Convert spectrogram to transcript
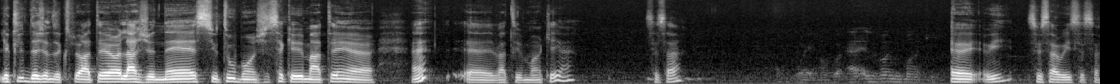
le, Club des jeunes explorateurs, la jeunesse, surtout. Bon, je sais que Martin, euh, hein, euh, va te manquer, hein? C'est ça? elle va nous manquer. oui, c'est ça, oui, c'est ça.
